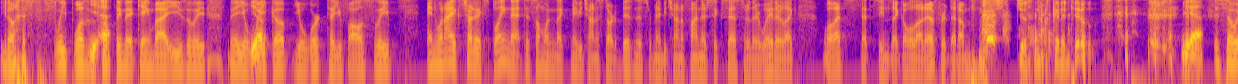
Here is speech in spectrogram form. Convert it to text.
You know, sleep wasn't yeah. something that came by easily. Then you yep. wake up, you work till you fall asleep. And when I try to explain that to someone like maybe trying to start a business or maybe trying to find their success or their way, they're like, "Well, that's that seems like a whole lot of effort that I'm just not going to do." yeah. So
